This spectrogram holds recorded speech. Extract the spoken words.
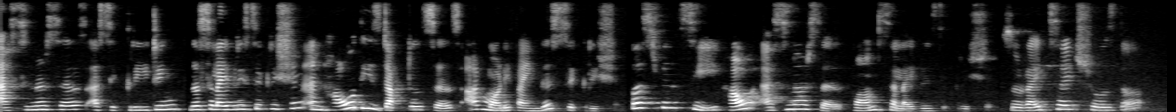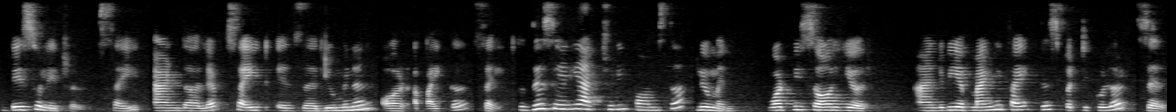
acinar cells are secreting the salivary secretion and how these ductal cells are modifying this secretion. First we'll see how acinar cell forms salivary secretion. So right side shows the basolateral side and the left side is a luminal or apical side. So this area actually forms the lumen what we saw here and we have magnified this particular cell.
